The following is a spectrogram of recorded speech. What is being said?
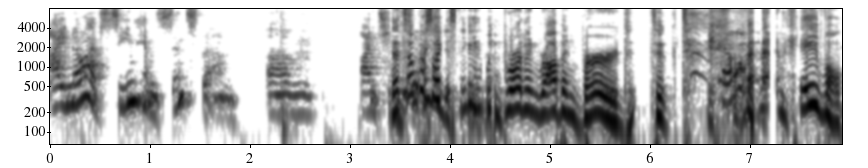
I know I've seen him since then. Um, on TV. That's almost like think we brought in Robin Byrd to, to Manhattan Cable,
